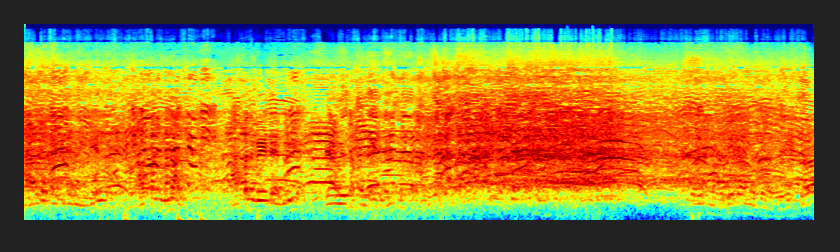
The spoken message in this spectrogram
मार्ग काहीतरी निघेल. आपण म्हणाल आपण वेळ द्यावी त्यावेळेस आपण काहीतरी सरकारला साहेब, माझे काय मत आहे एकदा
